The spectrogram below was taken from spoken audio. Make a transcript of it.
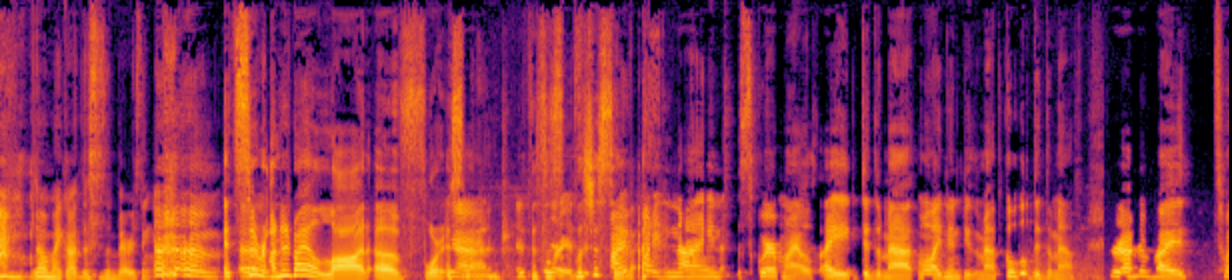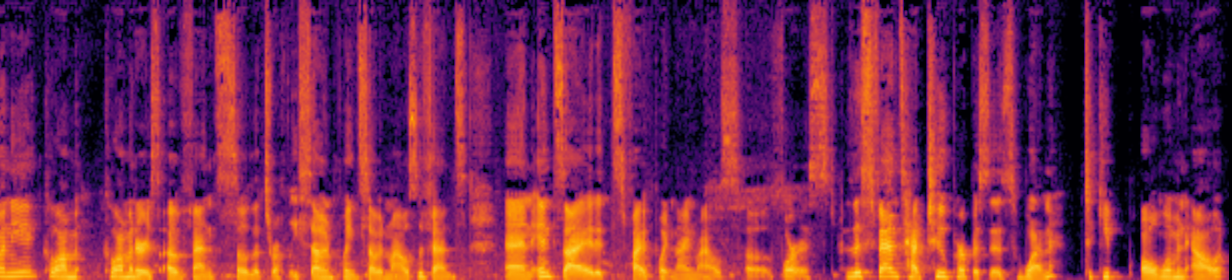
oh my god, this is embarrassing. um, It's um, surrounded by a lot of forest yeah, land. It's This forest. is, let's just say five that. point nine square miles. I did the math. Well, I didn't do the math. Google did the math. Surrounded by twenty kilom- kilometers of fence, so that's roughly seven point seven miles of fence. And inside, it's five point nine miles of forest. This fence had two purposes: one, to keep all women out,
